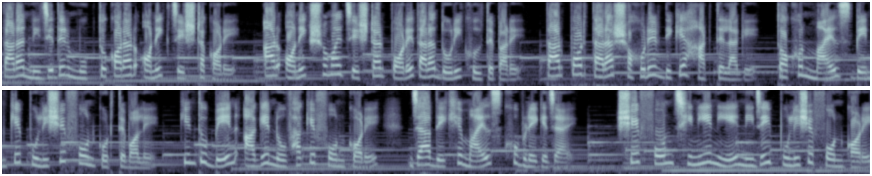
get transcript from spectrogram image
তারা নিজেদের মুক্ত করার অনেক চেষ্টা করে, আর অনেক সময় চেষ্টার পরে তারা দড়ি খুলতে পারে। তারপর তারা শহরের দিকে হাঁটতে লাগে। তখন মাইলস বেনকে পুলিশে ফোন করতে বলে। কিন্তু বেন আগে নোভাকে ফোন করে, যা দেখে মাইলস খুব রেগে যায়। সে ফোন ছিনিয়ে নিয়ে নিজেই পুলিশে ফোন করে,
